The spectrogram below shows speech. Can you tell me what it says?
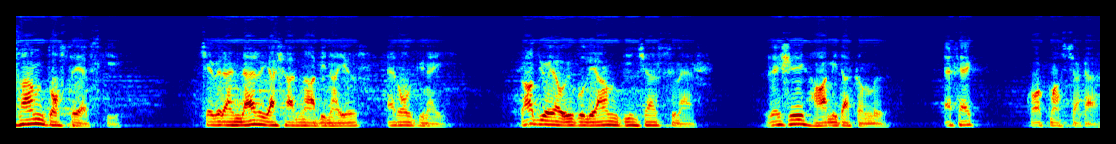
Yazan Dostoyevski Çevirenler Yaşar Nabi Nayır, Erol Güney Radyoya uygulayan Dinçer Sümer. Reji Hamid Akınlı. Efekt Korkmaz Çakar.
